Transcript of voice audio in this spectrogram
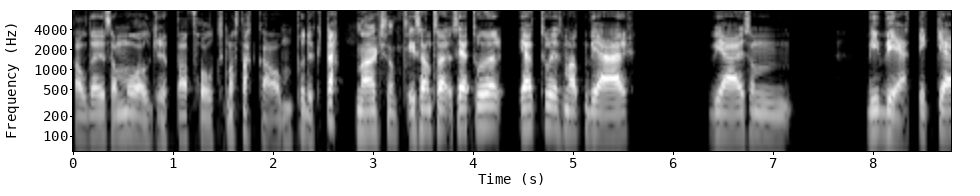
Kall det liksom målgruppa av folk som har snakka om produktet. Nei, ikke sant. Ikke sant? Så, så jeg tror, jeg tror liksom at vi er Vi er liksom Vi vet ikke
